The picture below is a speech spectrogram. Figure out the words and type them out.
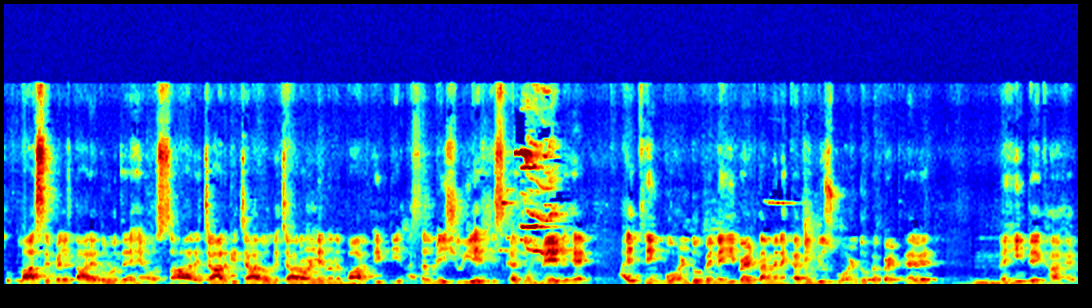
तो प्लास से पहले ताले तोड़ते हैं और सारे चार के चारों के चारों अंडे इन्होंने बाहर फेंक दिए। असल में इशू ये है, इसका जो मेल है आई थिंक वो अंडों पे नहीं बैठता। मैंने कभी भी उसको अंडों पे बैठते हुए नहीं देखा है।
